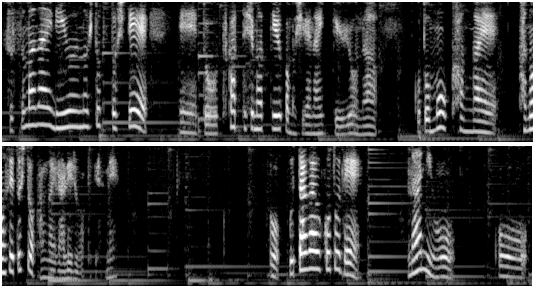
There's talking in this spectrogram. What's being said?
進まない理由の一つとして、えっ、ー、と、使ってしまっているかもしれないっていうようなことも考え、可能性としては考えられるわけですね。そう、疑うことで何を、こう、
